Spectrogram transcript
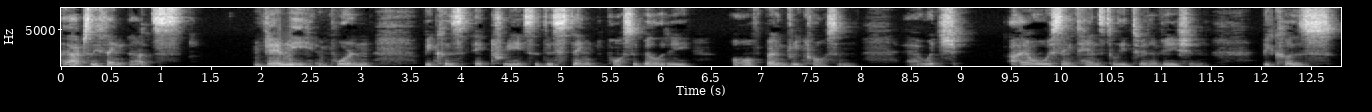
I actually think that's very important because it creates a distinct possibility of boundary crossing, uh, which I always think tends to lead to innovation because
